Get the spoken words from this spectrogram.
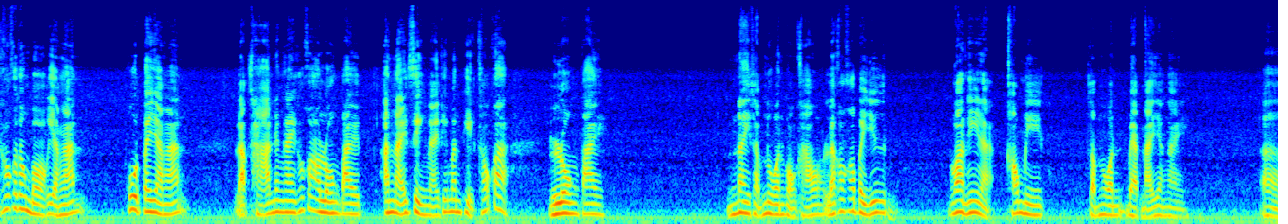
เขาก็ต้องบอกอย่างนั้น พูดไปอย่างนั้น หลักฐานยังไงเขาก็เอาลงไป อันไหนสิ่งไหนที่มันผิดเขาก็ลงไป ในสำนวนของเขาแล้วเขาก็ไปยื่น ว่านี่เนี่ยเขามีสำนวนแบบไหนยังไง เออ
